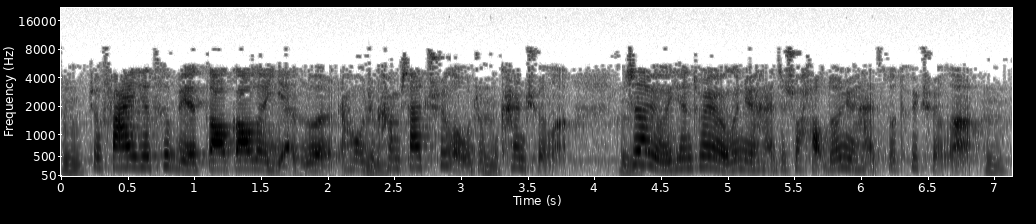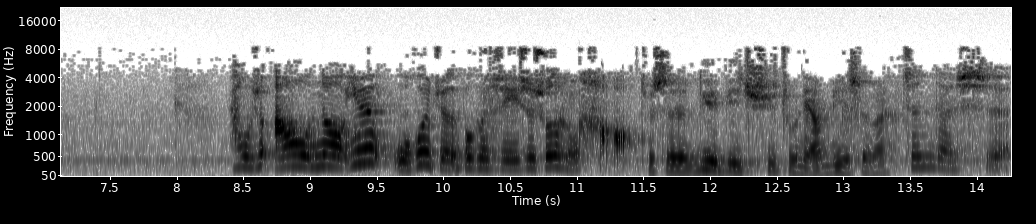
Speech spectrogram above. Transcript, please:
嗯就发一些特别糟糕的言论，然后我就看不下去了，我就不看群了。你知道有一天突然有个女孩子说，好多女孩子都退群了。嗯。然后我说，Oh no！因为我会觉得不可思议是说的很好。就是劣币驱逐良币是吧？真的是。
